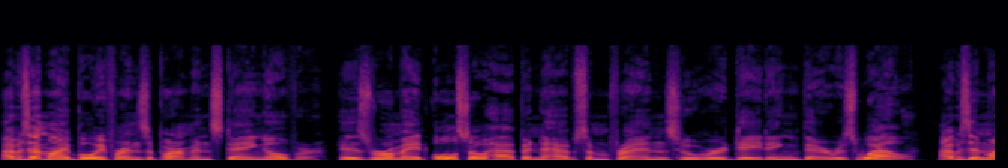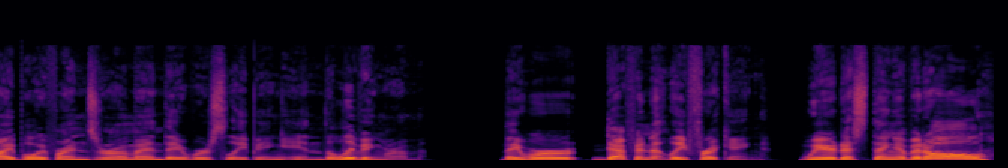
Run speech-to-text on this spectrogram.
I was at my boyfriend's apartment staying over. His roommate also happened to have some friends who were dating there as well. I was in my boyfriend's room and they were sleeping in the living room. They were definitely fricking. Weirdest thing of it all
